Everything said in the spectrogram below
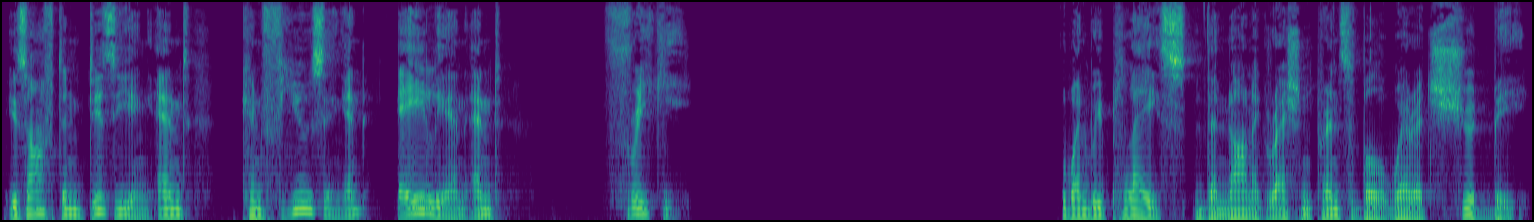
is often dizzying and confusing and alien and freaky. When we place the non aggression principle where it should be,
